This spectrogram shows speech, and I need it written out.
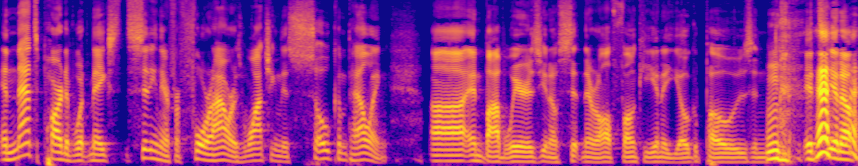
and that's part of what makes sitting there for four hours watching this so compelling. Uh, and Bob Weir's, you know, sitting there all funky in a yoga pose, and it's you know,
